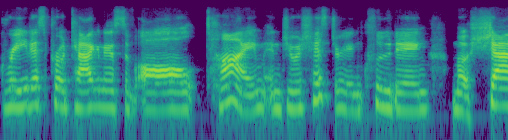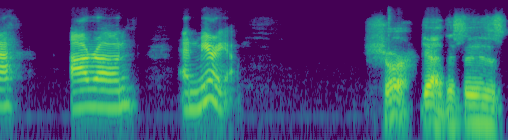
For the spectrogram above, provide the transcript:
greatest protagonists of all time in Jewish history, including Moshe, Aaron, and Miriam. Sure. Yeah, this is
